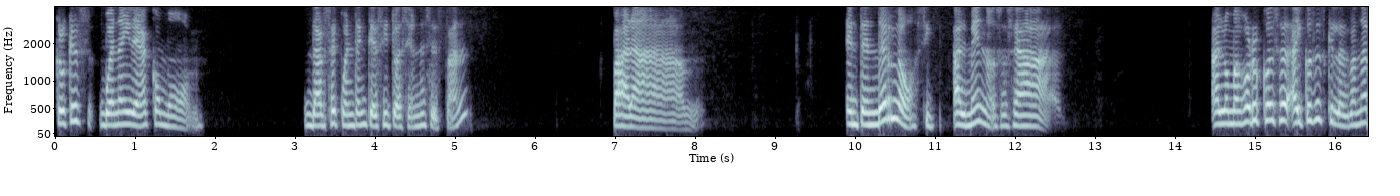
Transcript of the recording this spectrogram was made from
creo que es buena idea como darse cuenta en qué situaciones están para entenderlo, si, al menos, o sea, a lo mejor cosas, hay cosas que las van a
